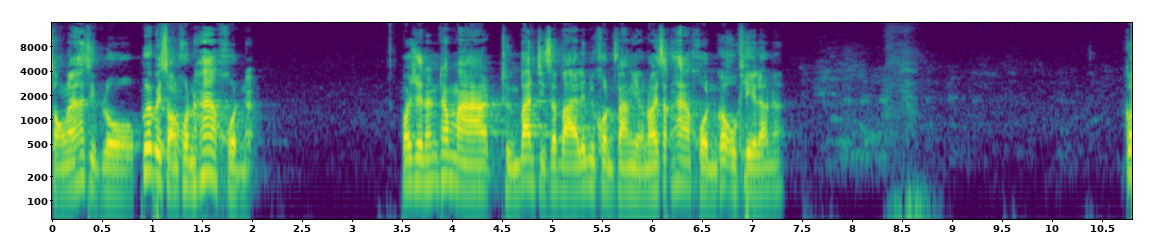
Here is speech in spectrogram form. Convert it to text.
สองร้อยห้าสิบโล เพื่อไปสอนคนห้าคนอะ เพราะฉะนั้นถ้ามาถึงบ้านจิตสบายแล้วมีคนฟังอย่างน้อยสักห้าคนก็โอเคแล้วนะ ก็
